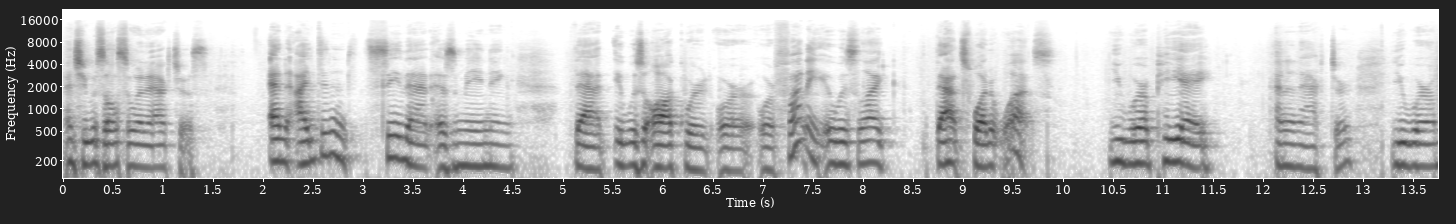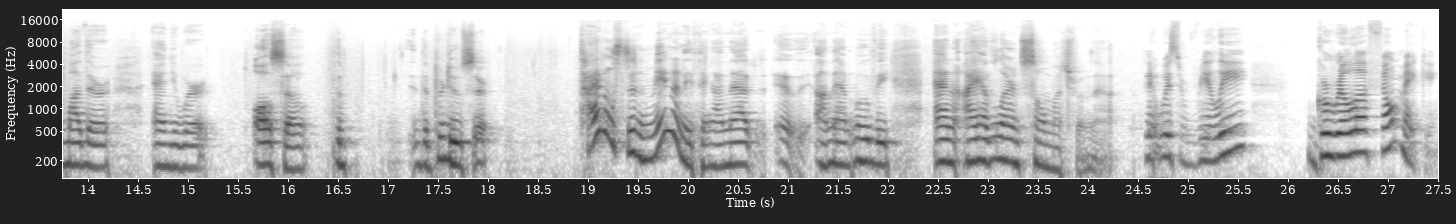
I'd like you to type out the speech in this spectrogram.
and she was also an actress. And I didn't see that as meaning that it was awkward or, or funny. It was like that's what it was. You were a PA and an actor, you were a mother, and you were also the, the producer. Titles didn't mean anything on that, uh, on that movie, and I have learned so much from that. It was really guerrilla filmmaking.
